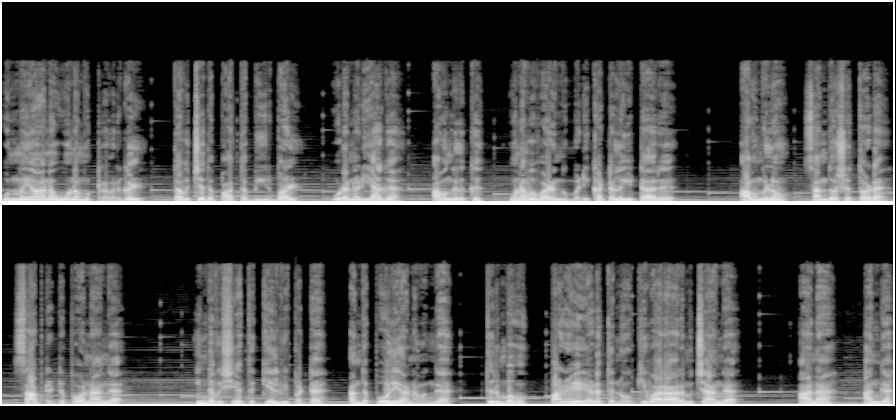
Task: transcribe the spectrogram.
உண்மையான ஊனமுற்றவர்கள் தவிச்சதை பார்த்த பீர்பால் உடனடியாக அவங்களுக்கு உணவு வழங்கும்படி கட்டளையிட்டாரு. அவங்களும் சந்தோஷத்தோட சாப்பிட்டுட்டு போனாங்க. இந்த விஷயத்தை கேள்விப்பட்ட அந்த போலியானவங்க திரும்பவும் பழைய இடத்த நோக்கி வர ஆரம்பிச்சாங்க. ஆனா அங்க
